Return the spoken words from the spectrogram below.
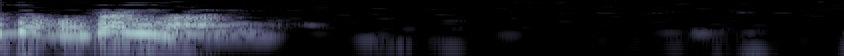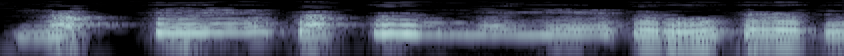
ඒක හොඳයි මානේ. නත්තේ චක්කුඤ්ඤයේ රූපේසු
